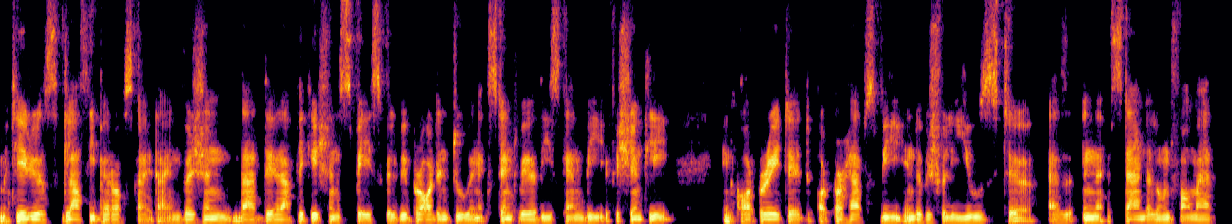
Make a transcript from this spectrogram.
materials, glassy perovskite, I envision that their application space will be broadened to an extent where these can be efficiently incorporated or perhaps be individually used uh, as in a standalone format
